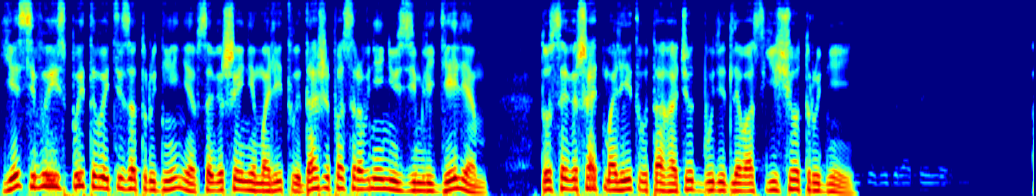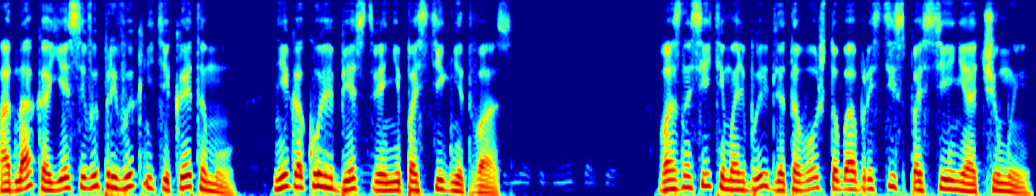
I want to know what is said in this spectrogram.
если вы испытываете затруднения в совершении молитвы даже по сравнению с земледелием, то совершать молитву Тагаджуд будет для вас еще трудней. Однако, если вы привыкнете к этому, никакое бедствие не постигнет вас. Возносите мольбы для того, чтобы обрести спасение от чумы.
